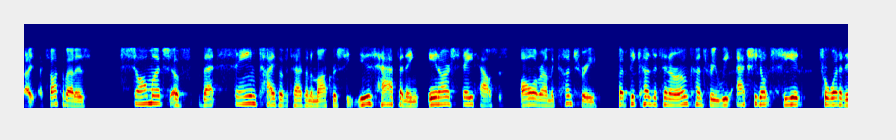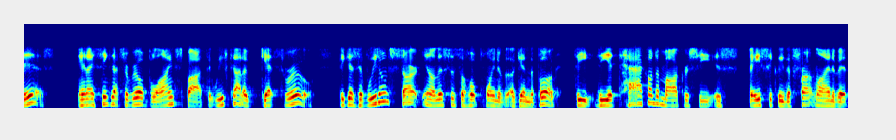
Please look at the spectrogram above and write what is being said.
I, I talk about is so much of that same type of attack on democracy is happening in our state houses all around the country. But because it's in our own country, we actually don't see it for what it is. And I think that's a real blind spot that we've got to get through. Because if we don't start, you know, this is the whole point of again the book. The the attack on democracy is basically the front line of it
